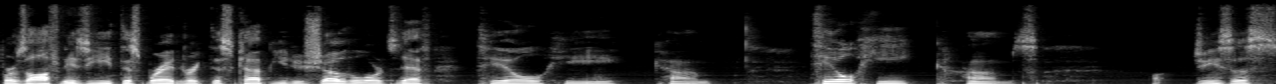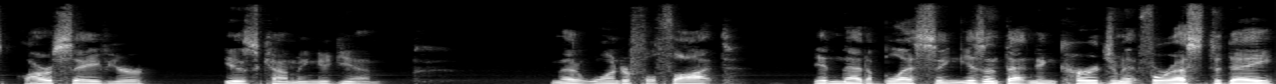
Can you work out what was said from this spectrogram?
For as often as you eat this bread and drink this cup, you do show the Lord's death till he come. Till he comes. Jesus, our Savior, is coming again. Isn't that a wonderful thought? Isn't that a blessing? Isn't that an encouragement for us today?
